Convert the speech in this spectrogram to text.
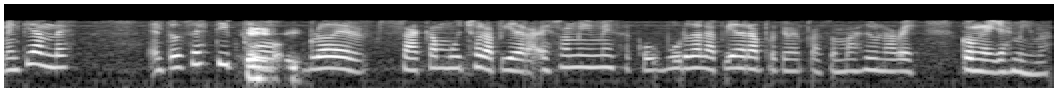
¿me entiendes? Entonces, tipo, brother, saca mucho la piedra. Eso a mí me sacó burda la piedra porque me pasó más de una vez con ellas mismas.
